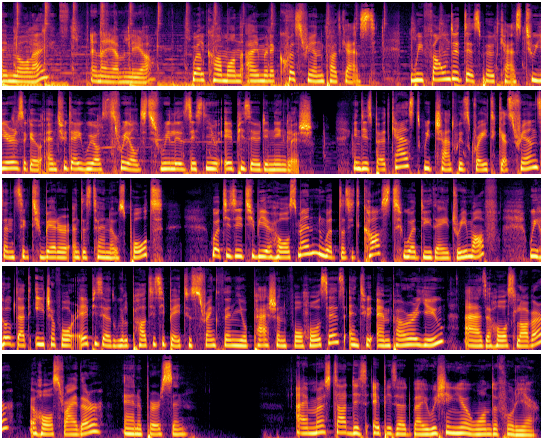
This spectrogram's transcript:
I'm Lorelai. And I am Leah. Welcome on I'm an Equestrian podcast. We founded this podcast two years ago, and today we are thrilled to release this new episode in English. In this podcast, we chat with great equestrians and seek to better understand our sport. What is it to be a horseman? What does it cost? What do they dream of? We hope that each of our episodes will participate to strengthen your passion for horses and to empower you as a horse lover, a horse rider, and a person. I must start this episode by wishing you a wonderful year.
